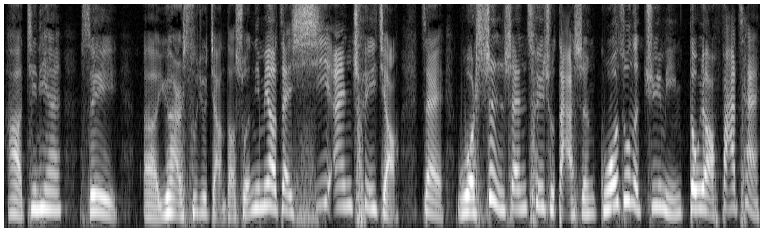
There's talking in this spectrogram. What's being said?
好，今天所以。呃，约尔书就讲到说，你们要在西安吹角，在我圣山吹出大声，国中的居民都要发颤，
